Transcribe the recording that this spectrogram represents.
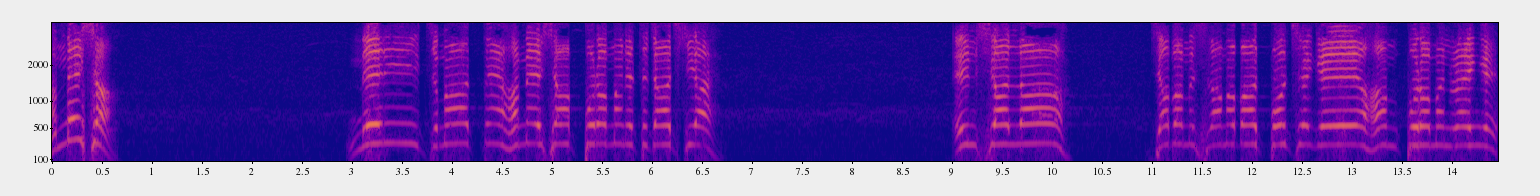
ہمیشہ میری جماعت نے ہمیشہ پرامن احتجاج کیا ہے۔ انشاءاللہ جب ہم اسلام آباد پہنچیں گے، ہم پرامن رہیں گے۔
